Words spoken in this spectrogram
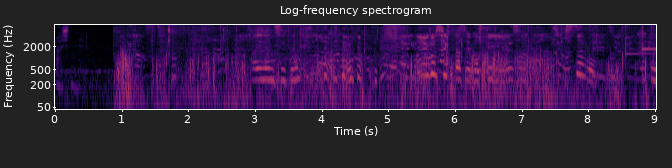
맛있네. 저희는 지금 7시까지 먹기 위해서 숙소로 가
